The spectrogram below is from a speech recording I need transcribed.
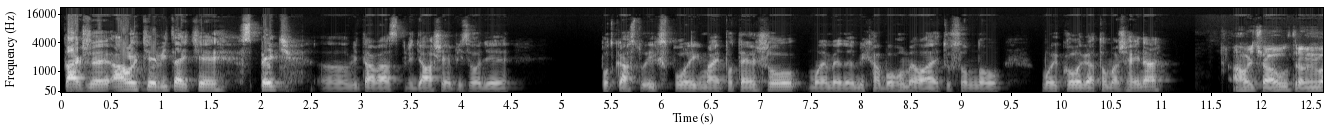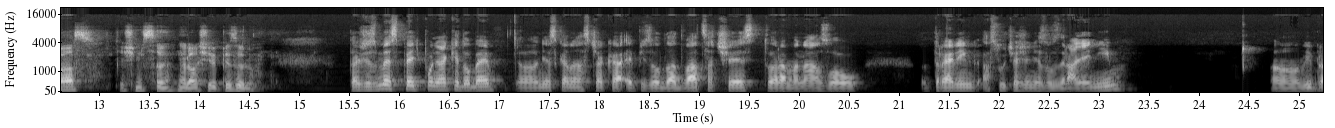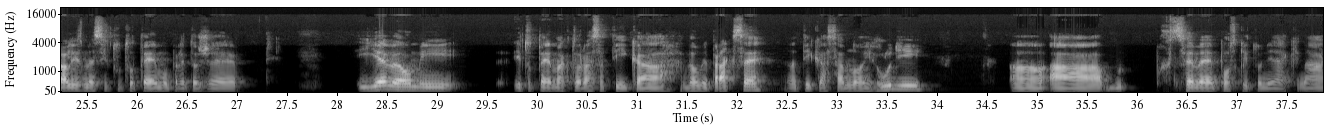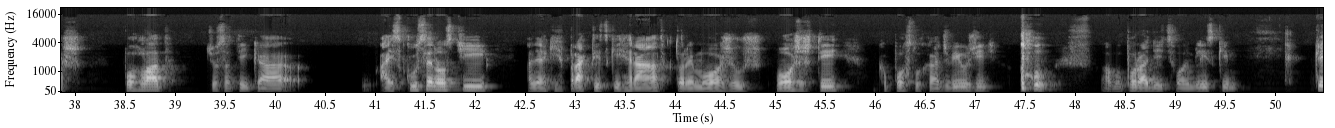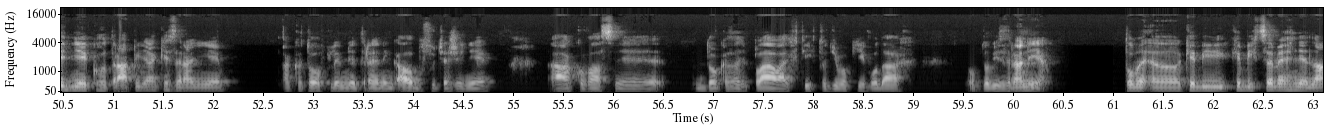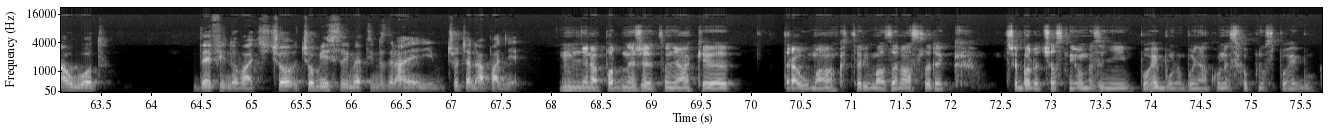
Takže ahojte, vítajte späť. Uh, vítam vás pri ďalšej epizóde podcastu Exploring My Potential. Moje meno je Michal Bohumel a je tu so mnou môj kolega Tomáš Hejna. Ahoj, čau, zdravím vás. Teším sa na ďalšiu epizódu. Takže sme späť po nejakej dobe. Uh, dneska nás čaká epizóda 26, ktorá má názov Tréning a súťaženie so zranením. Uh, vybrali sme si túto tému, pretože je veľmi je to téma, ktorá sa týka veľmi praxe, týka sa mnohých ľudí a, chceme poskytnúť nejaký náš pohľad, čo sa týka aj skúseností a nejakých praktických rád, ktoré môžeš, môžeš ty ako poslucháč využiť alebo poradiť svojim blízkym. Keď niekoho trápi nejaké zranenie, ako to ovplyvňuje tréning alebo súťaženie a ako vlastne dokázať plávať v týchto divokých vodách období zranenia. Tome, eh, keby, keby chceme hneď na úvod definovať, čo, čo myslíme tým zranením, čo ťa napadne? Mně napadne, že je to nějaké trauma, který má za následek třeba dočasné omezení pohybu nebo nějakou neschopnost pohybu,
